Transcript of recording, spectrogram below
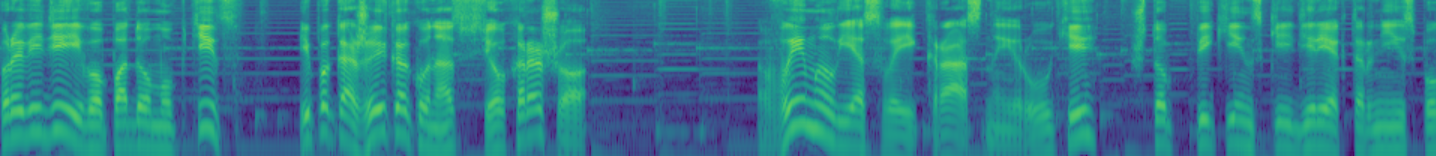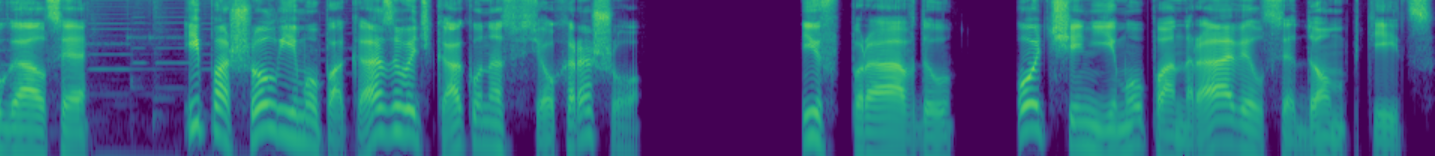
Проведи его по дому птиц и покажи, как у нас все хорошо». Вымыл я свои красные руки, чтоб пекинский директор не испугался, и пошел ему показывать, как у нас все хорошо. И вправду, очень ему понравился дом птиц.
